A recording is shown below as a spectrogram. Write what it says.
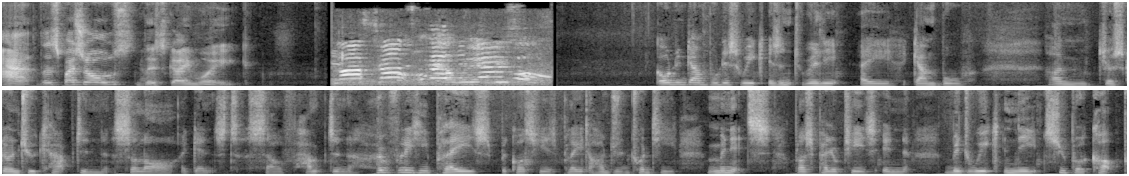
at the specials no. this game week. Last chance to go Golden Gamble this week isn't really a gamble. I'm just going to captain Salah against Southampton. Hopefully he plays because he has played 120 minutes plus penalties in midweek in the Super Cup,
